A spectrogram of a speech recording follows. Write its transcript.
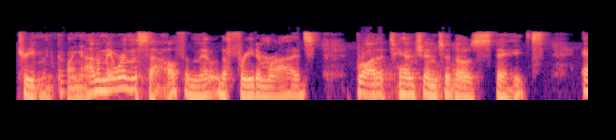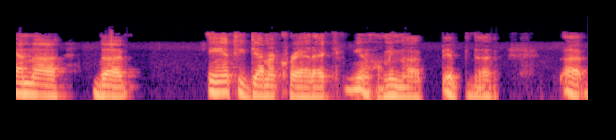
treatment going on. And they were in the South, and the, the freedom rides brought attention to those states. And the the anti-democratic, you know, I mean, the the uh,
